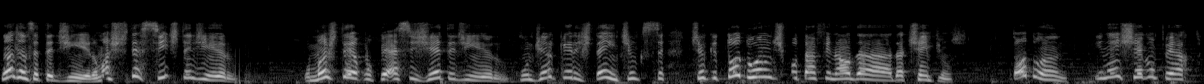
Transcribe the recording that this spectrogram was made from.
não adianta você ter dinheiro. O Manchester City tem dinheiro. O Manchester, o PSG tem dinheiro. Com o dinheiro que eles têm, tinham que, ser- tinham que todo ano disputar a final da, da Champions. Todo ano. E nem chegam perto.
